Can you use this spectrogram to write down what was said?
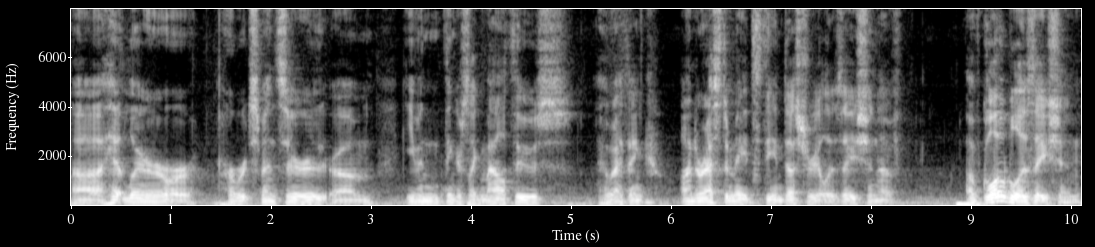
uh, hitler or herbert spencer um, even thinkers like malthus who i think underestimates the industrialization of of globalization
